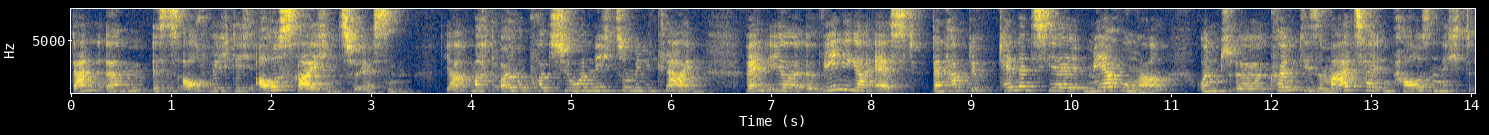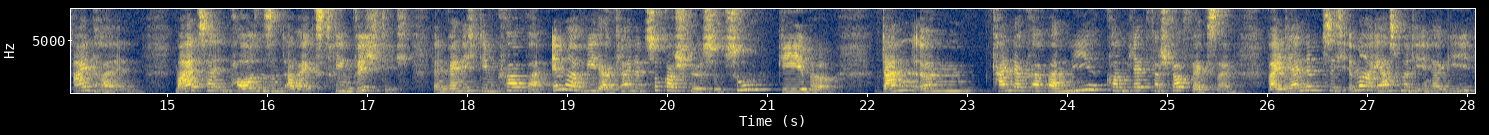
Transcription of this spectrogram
Dann ähm, ist es auch wichtig, ausreichend zu essen. Ja, macht eure Portion nicht so mini klein. Wenn ihr äh, weniger esst, dann habt ihr tendenziell mehr Hunger und äh, könnt diese Mahlzeitenpausen nicht einhalten. Mahlzeitenpausen sind aber extrem wichtig, denn wenn ich dem Körper immer wieder kleine Zuckerstöße zugebe, dann ähm, kann der Körper nie komplett verstoffwechseln, weil der nimmt sich immer erstmal die Energie,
